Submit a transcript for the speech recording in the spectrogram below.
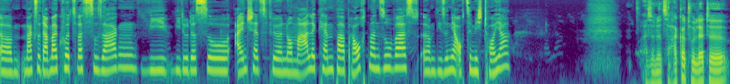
Ähm, magst du da mal kurz was zu sagen, wie, wie du das so einschätzt für normale Camper? Braucht man sowas? Ähm, die sind ja auch ziemlich teuer. Also eine Zerhackertoilette,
